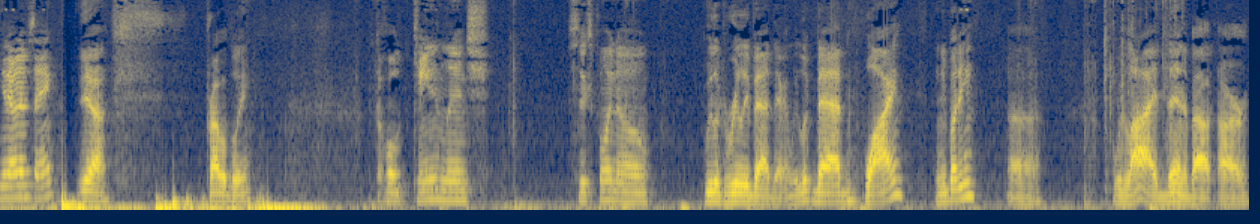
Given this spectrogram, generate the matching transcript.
you know what I'm saying? yeah. Probably. The whole Kane and Lynch 6.0. We looked really bad there, and we looked bad. Why? Anybody? Uh, we lied then about our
